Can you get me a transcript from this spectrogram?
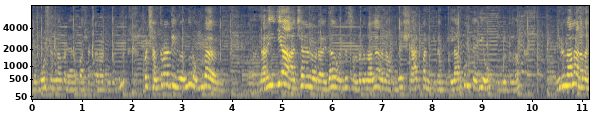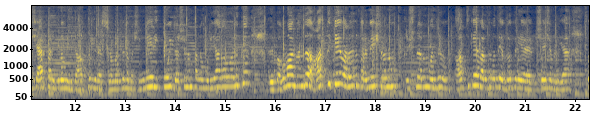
ப்ரொமோஷன்லாம் கிடையாதுப்பா Sankara TV but Sankara TV வந்து ரொம்ப நிறைய ஆச்சரியலோட இதை வந்து சொல்கிறதுனால அதை நான் வந்து ஷேர் பண்ணிக்கிறேன். எல்லாருக்கும் தெரியும் உங்களுக்குலாம் இருந்தாலும் அதை நான் ஷேர் பண்ணிக்கணும். இது ஆத்மீக தரிசனம் வந்து நம்ம சிங்கேரி போய் தரிசனம் பண்ண முடியாதவங்களுக்கு அது பகவான் வந்து ஆத்துக்கே வர்றது பரமேஸ்வரனும் கிருஷ்ணரும் வந்து ஆத்துக்கே வர்றது வந்து எவ்வளோ பெரிய விசேஷம் இல்லையா? ஸோ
